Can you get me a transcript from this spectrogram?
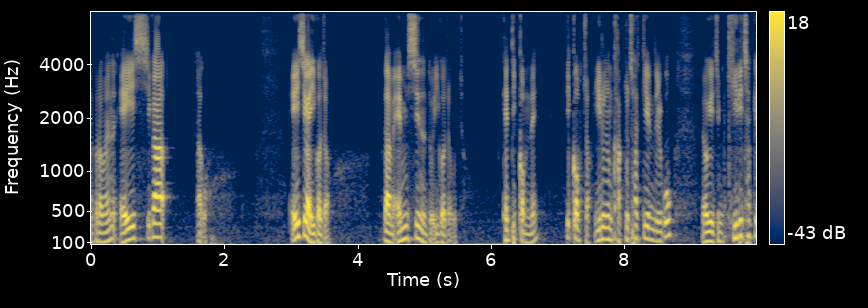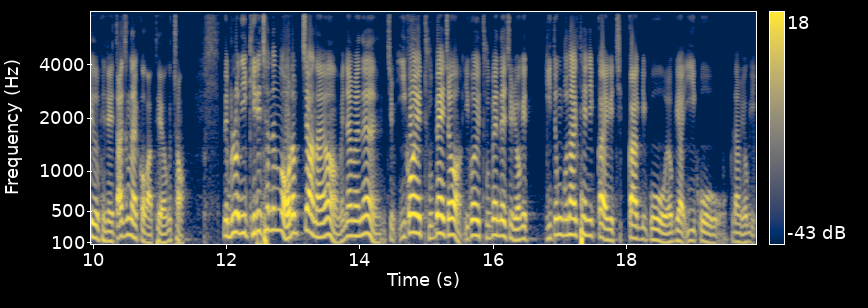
자, 그러면은 AC가 아이고 AC가 이거죠. 그 다음에 MC는 또 이거죠, 그쵸? 개 띠껍네. 띠껍죠. 이루는 각도 찾기 힘들고 여기 지금 길이 찾기도 굉장히 짜증날 것 같아요. 그쵸? 근데 물론 이 길이 찾는 거 어렵지 않아요. 왜냐면은 지금 이거의 두 배죠. 이거의 두 배인데 지금 여기 이등분 할 테니까 여기 직각이고 여기가 2고 그 다음에 여기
